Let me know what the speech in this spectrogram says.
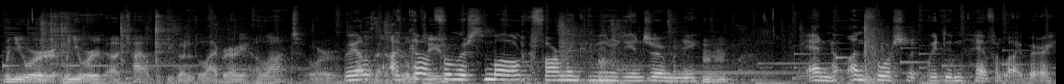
When you were when you were a child, did you go to the library a lot, or Well, was that I available to come from a small farming community in Germany, Mhm. And unfortunately, we didn't have a library.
